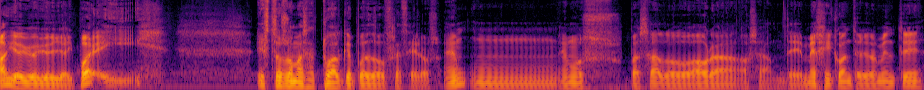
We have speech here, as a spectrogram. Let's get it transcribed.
Ay, ay, ay, ay, ay. Esto es lo más actual que puedo ofreceros. ¿eh? Mm, hemos pasado ahora, o sea, de México anteriormente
